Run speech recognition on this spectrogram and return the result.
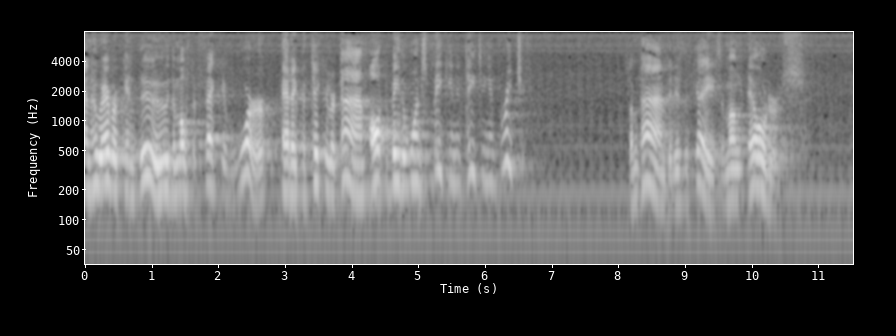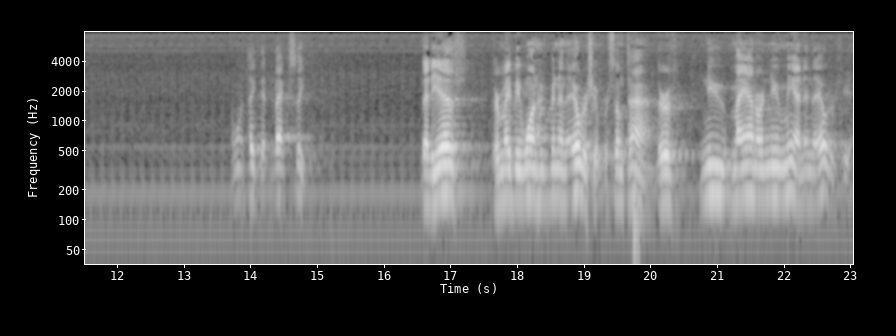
And whoever can do the most effective work at a particular time ought to be the one speaking and teaching and preaching. Sometimes it is the case among elders. I want to take that back seat. That is, There may be one who's been in the eldership for some time. There's new man or new men in the eldership.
